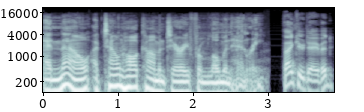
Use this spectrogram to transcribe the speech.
And now, a town hall commentary from Lowman Henry. Thank you, David.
